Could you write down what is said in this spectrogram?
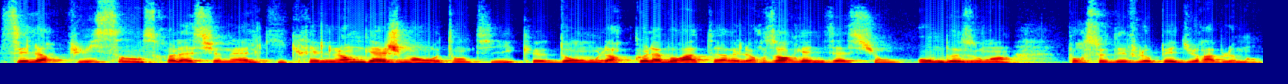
c'est leur puissance relationnelle qui crée l'engagement authentique dont leurs collaborateurs et leurs organisations ont besoin pour se développer durablement.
